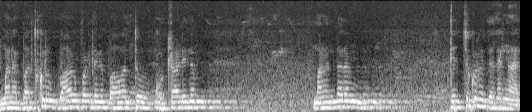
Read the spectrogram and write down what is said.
మన బతుకులు బాగుపడుతున్న భావంతో కొట్లాడినాం. మనందరం తెచ్చుకున్న తెలంగాణ.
